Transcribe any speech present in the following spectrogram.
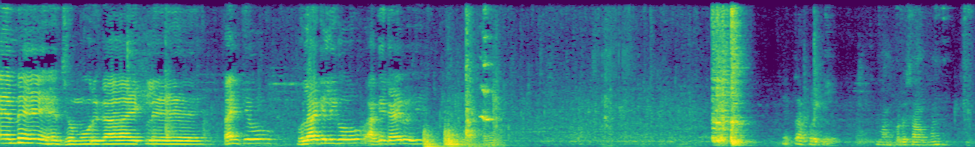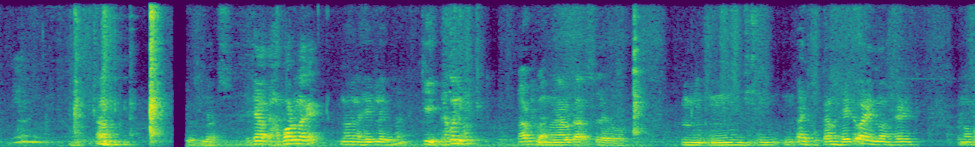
এনে ঝুমুৰ গাইকলে থেংক ইউ ভুলাই গেলি গো আগে গাই ৰহি মাংসটো চাওঁ অকণমান এতিয়া হাফৰটো লাগে নহয় নহয় হেৰি লাগিব কি ঢাকনি আৰু ঠোৱা নহয় আৰু এটা আছিলে শুকান সেইটো হেৰি নহ'ব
